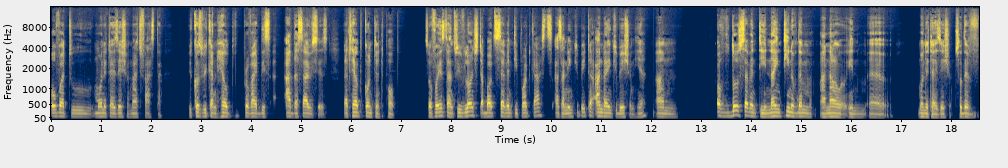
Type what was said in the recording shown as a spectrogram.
over to monetization much faster because we can help provide these other services that help content pop. So, for instance, we've launched about 70 podcasts as an incubator under incubation here. Um, of those 70, 19 of them are now in uh, monetization. So, they've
